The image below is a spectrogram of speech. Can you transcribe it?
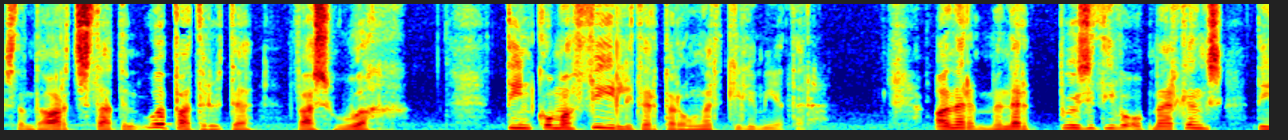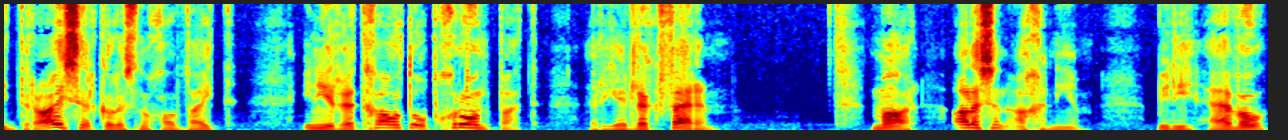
standaard stad en ooppadroete was hoog. 10,4 liter per 100 km. Ander minder positiewe opmerkings, die draaisirkel is nogal wyd en die ritgehalte op grondpad redelik ferm. Maar alles in ag geneem, bied die Haval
